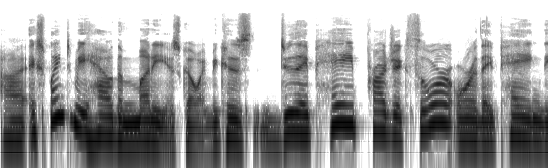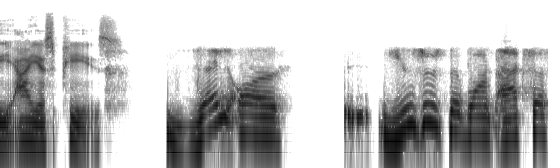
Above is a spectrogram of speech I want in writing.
uh, explain to me how the money is going. Because do they pay Project Thor, or are they paying the ISPs? They are users that want access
